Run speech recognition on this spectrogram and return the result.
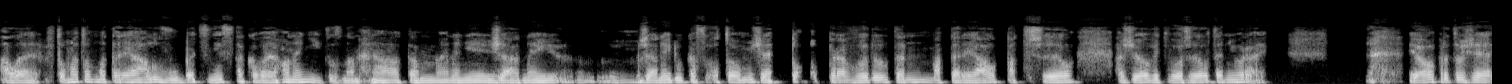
ale v tomto materiálu vůbec nic takového není. To znamená, tam není žádný žádný důkaz o tom, že to opravdu ten materiál patřil a že ho vytvořil ten Juraj. Jo, protože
